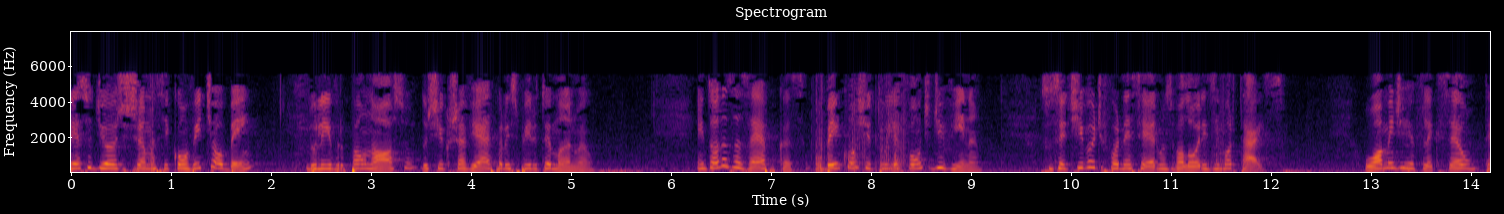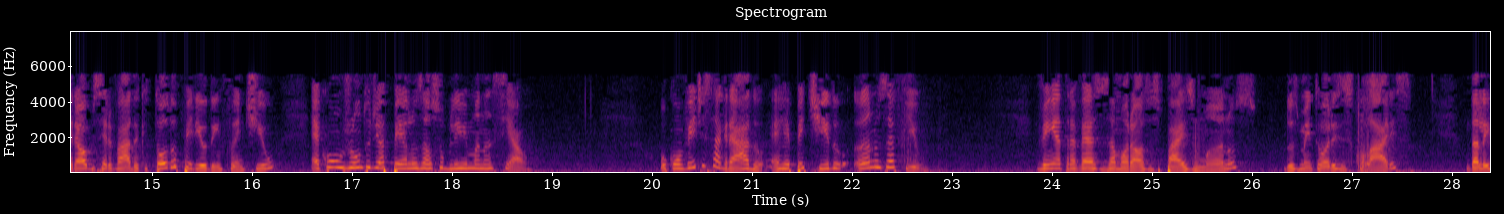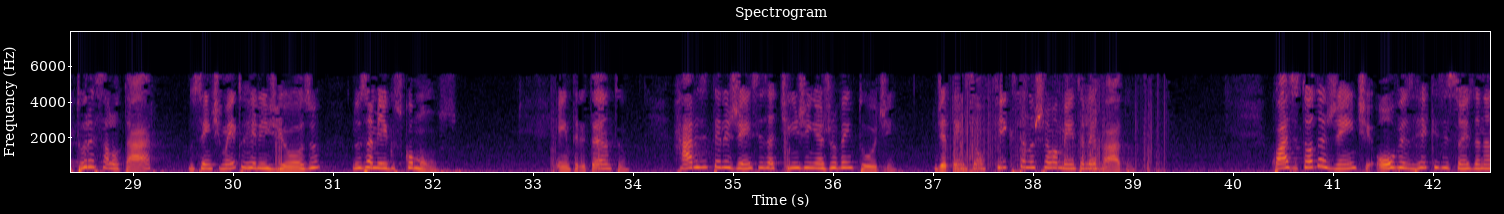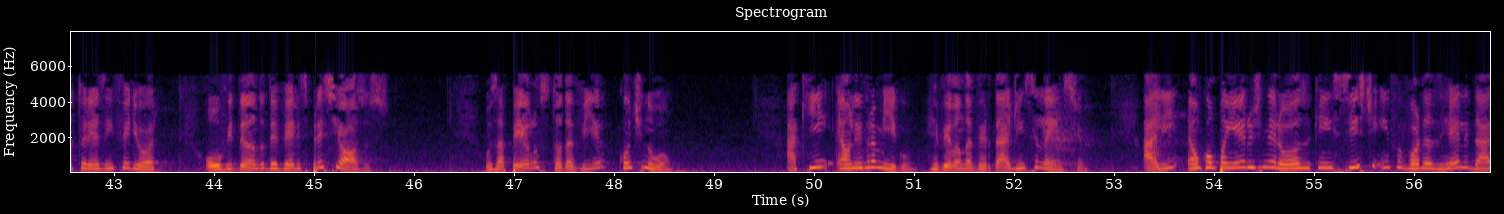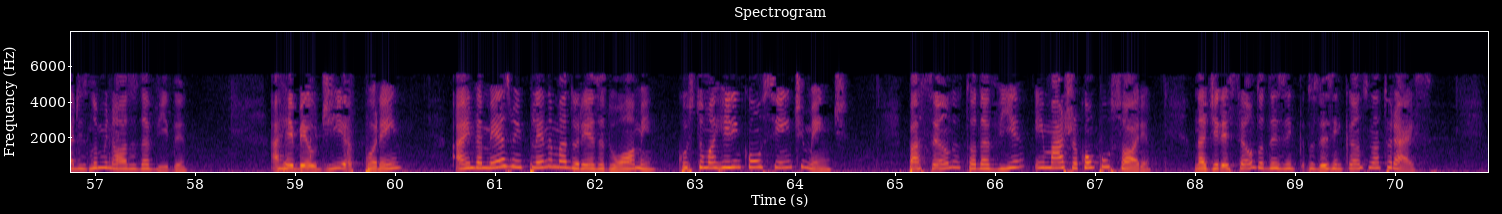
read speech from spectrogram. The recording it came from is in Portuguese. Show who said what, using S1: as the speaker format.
S1: texto de hoje chama-se Convite ao Bem, do livro Pão Nosso, do Chico Xavier, pelo Espírito Emmanuel. Em todas as épocas, o bem constitui a fonte divina, suscetível de fornecermos valores imortais. O homem de reflexão terá observado que todo o período infantil é conjunto de apelos ao sublime manancial. O convite sagrado é repetido anos a fio. Vem através dos amorosos pais humanos, dos mentores escolares, da leitura salutar, do sentimento religioso, dos amigos comuns. Entretanto, raras inteligências atingem a juventude, de atenção fixa no chamamento elevado. Quase toda a gente ouve as requisições da natureza inferior, olvidando deveres preciosos. Os apelos, todavia, continuam. Aqui é um livro amigo, revelando a verdade em silêncio. Ali é um companheiro generoso que insiste em favor das realidades luminosas da vida. A rebeldia, porém, ainda mesmo em plena madureza do homem, costuma rir inconscientemente, passando, todavia, em marcha compulsória, na direção do desen dos desencantos naturais,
